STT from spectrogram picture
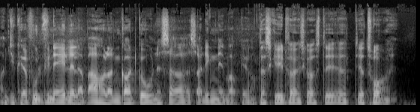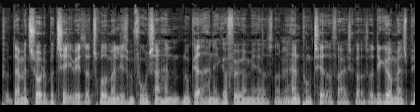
Om de kører fuld finale, eller bare holder den godt gående, så, så er det ikke en nem opgave. Der skete faktisk også det, at jeg tror, da man så det på tv, så troede man ligesom Fuglsang, han, nu gad han ikke at føre mere og sådan noget, mm. men han punkterede faktisk også, og det gjorde Mads P.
